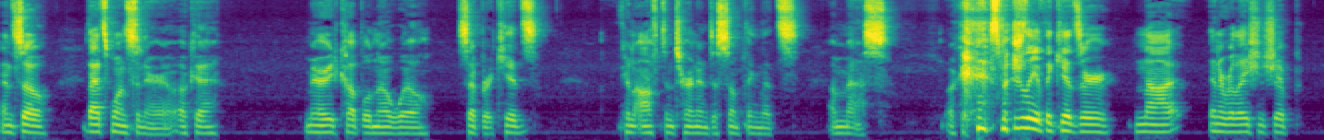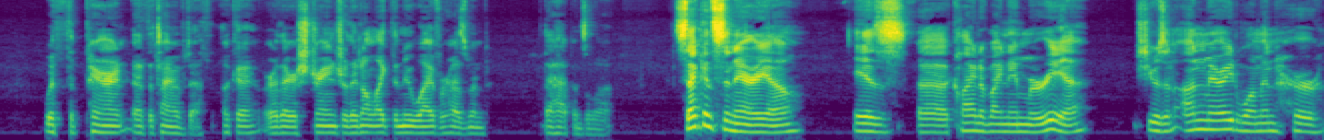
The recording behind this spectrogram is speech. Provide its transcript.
And so that's one scenario, okay? Married couple, no will, separate kids, can often turn into something that's a mess. Okay, especially if the kids are not in a relationship with the parent at the time of death. Okay, or they're estranged or they don't like the new wife or husband. That happens a lot. Second scenario is a client of mine named Maria. She was an unmarried woman. Her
